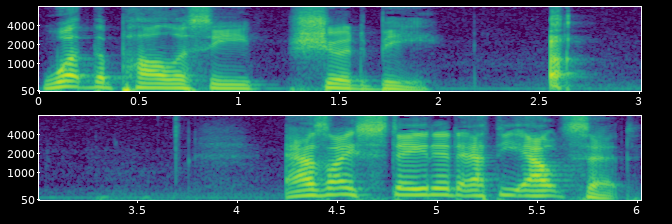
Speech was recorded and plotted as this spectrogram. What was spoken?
what the policy should be. As I stated at the outset,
